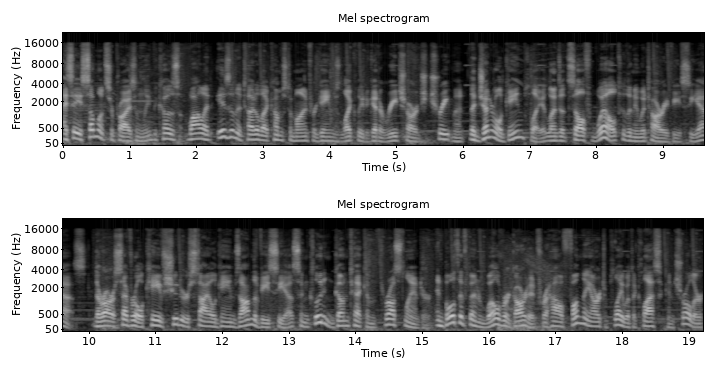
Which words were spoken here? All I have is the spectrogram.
I say somewhat surprisingly because while it isn't a title that comes to mind for games likely to get a Recharge treatment, the general gameplay lends itself well to the new Atari VCS. There are several cave shooter style games on the VCS, including Guntech and Thrustlander, and both have been well regarded for how fun they are to play with a classic controller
